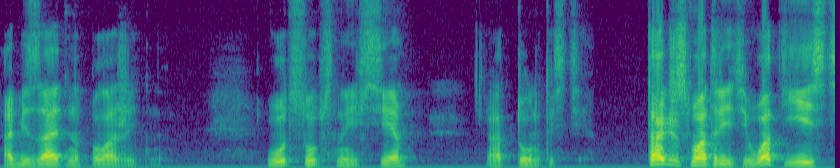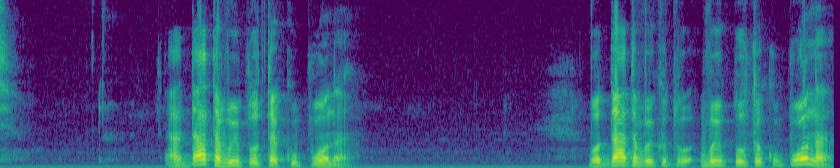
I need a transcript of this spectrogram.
обязательно положительная. Вот, собственно, и все а, тонкости. Также смотрите, вот есть а, дата выплаты купона вот дата выплаты купона,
